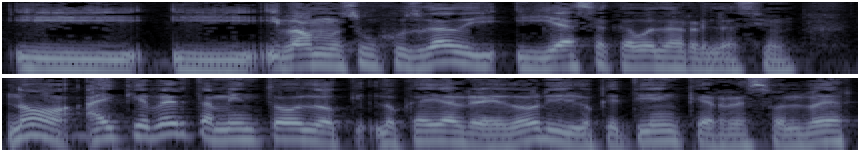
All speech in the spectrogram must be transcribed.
y, y, y vámonos a un juzgado y, y ya se acabó la relación. No, hay que ver también todo lo que, lo que hay alrededor y lo que tienen que resolver.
